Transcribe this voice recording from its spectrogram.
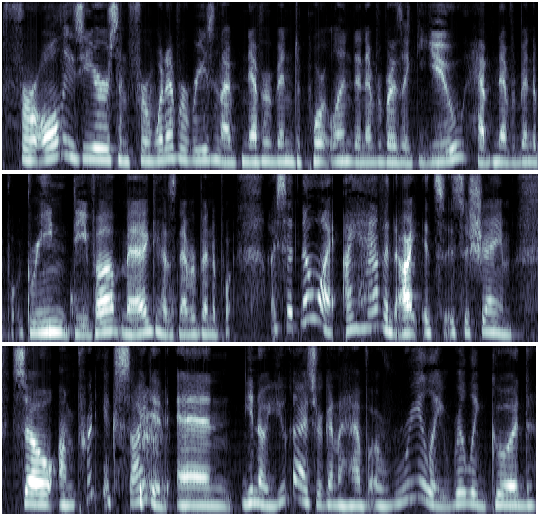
for all these years and for whatever reason, I've never been to Portland, and everybody's like, "You have never been to Por- Green Diva." Meg has never been to Portland. I said, "No, I, I haven't. I it's it's a shame." So I'm pretty excited, and you know, you guys are going to have a really really good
